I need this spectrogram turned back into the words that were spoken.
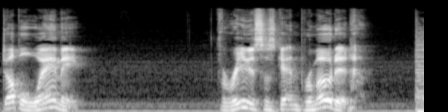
Double whammy. Vorenus is getting promoted. Good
